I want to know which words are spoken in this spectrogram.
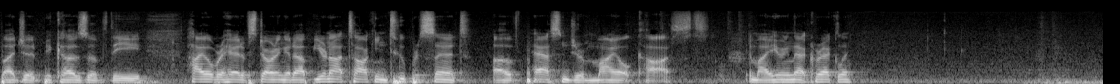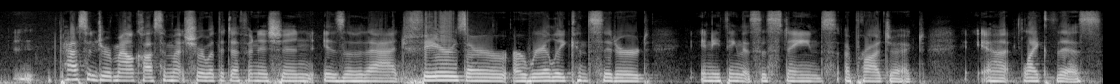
budget because of the high overhead of starting it up. You're not talking 2% of passenger mile costs. Am I hearing that correctly? passenger mile costs, I'm not sure what the definition is of that. Fares are, are rarely considered anything that sustains a project uh, like this.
